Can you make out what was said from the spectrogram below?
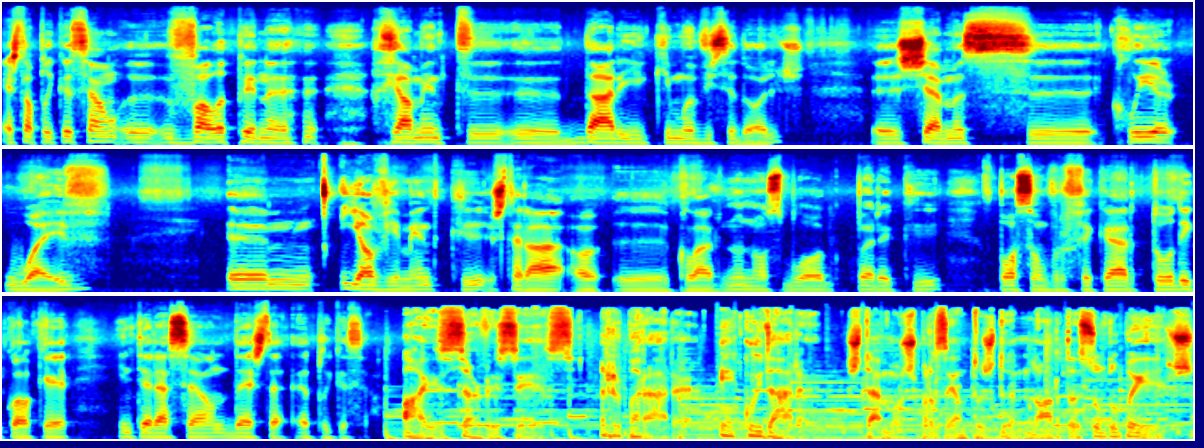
esta aplicação vale a pena realmente darem aqui uma vista de olhos. Chama-se Clear Wave um, e obviamente que estará, uh, claro, no nosso blog para que possam verificar toda e qualquer interação desta aplicação. iServices. Reparar é cuidar. Estamos presentes de norte a sul do país.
